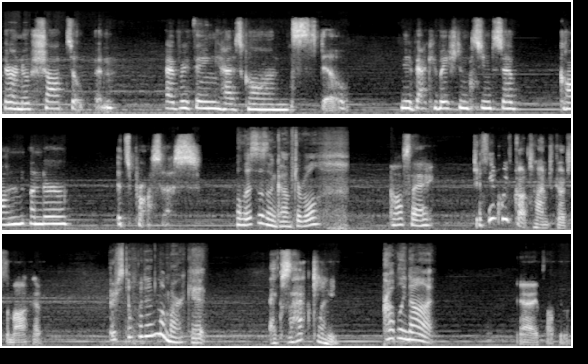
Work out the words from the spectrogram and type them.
There are no shops open. Everything has gone still. The evacuation seems to have gone under its process. Well, this is uncomfortable. I'll say. Do you think we've got time to go to the market? There's no one in the market. Exactly. Probably not. Yeah, it's probably.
